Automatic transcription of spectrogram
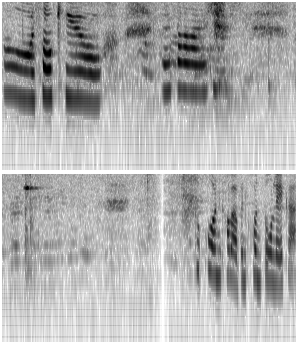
โอ้ so cute บายบายทุกคนเขาแบบเป็นคนตัวเล็กอะ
